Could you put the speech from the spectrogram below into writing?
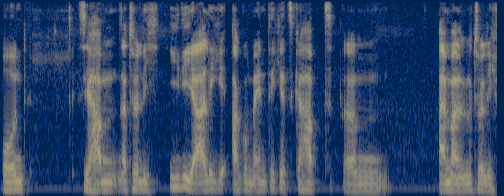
Und sie haben natürlich ideale Argumente jetzt gehabt. Ähm, einmal natürlich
